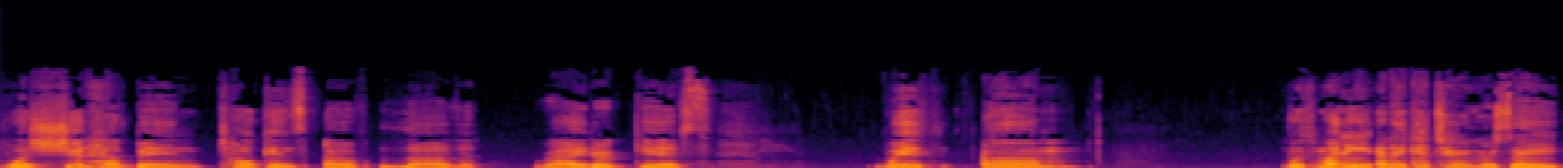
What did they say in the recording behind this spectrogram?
what should have been tokens of love, right? Or gifts with um with money. And I kept hearing her say,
